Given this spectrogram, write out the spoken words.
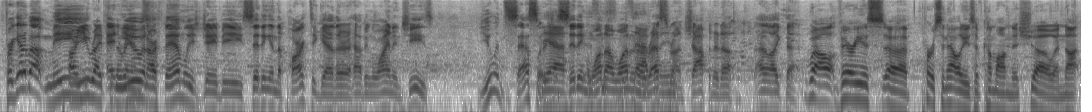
Forget about me. Are you right for and the you and our families, JB, sitting in the park together having wine and cheese. You and Sessler Yeah, just sitting one on one in what's a restaurant, chopping it up. I like that. Well, various uh, personalities have come on this show and not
